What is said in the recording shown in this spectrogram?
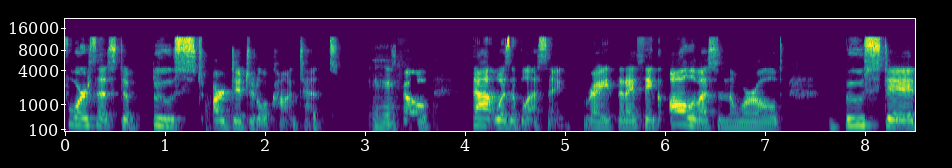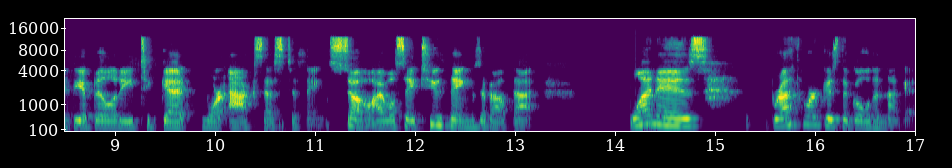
force us to boost our digital content. Mm-hmm. So that was a blessing, right? That I think all of us in the world boosted the ability to get more access to things. So I will say two things about that. One is breath work is the golden nugget.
